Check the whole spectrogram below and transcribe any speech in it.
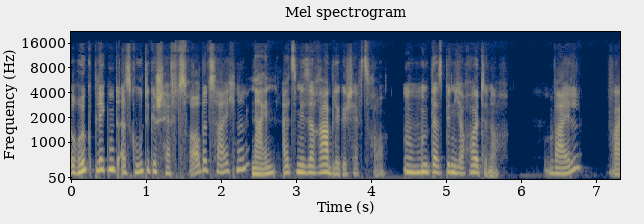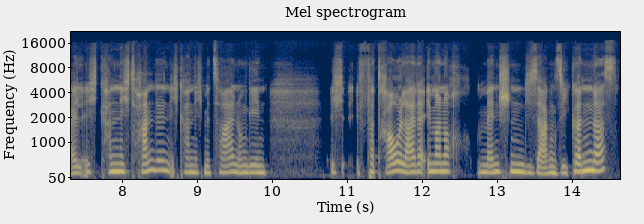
rückblickend als gute Geschäftsfrau bezeichnen? Nein, als miserable Geschäftsfrau. Und das bin ich auch heute noch. Weil? weil ich kann nicht handeln, ich kann nicht mit Zahlen umgehen. Ich vertraue leider immer noch Menschen, die sagen, sie können das.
